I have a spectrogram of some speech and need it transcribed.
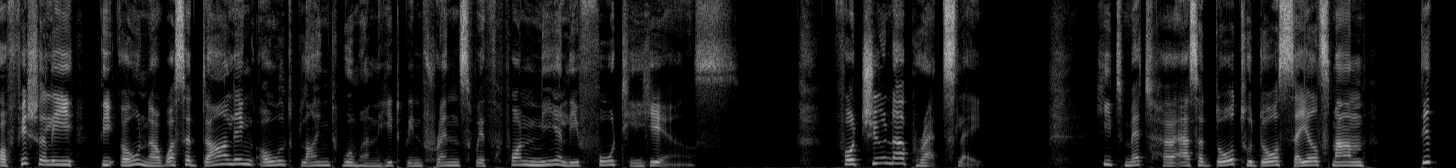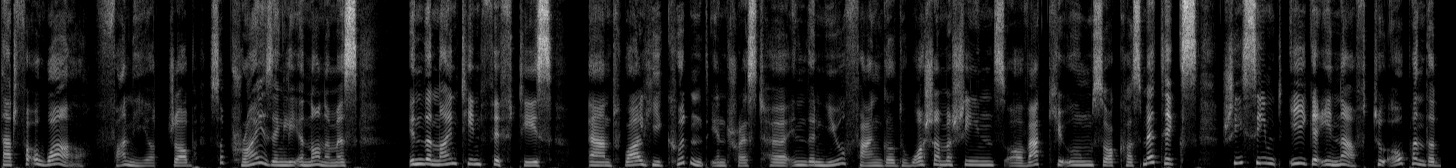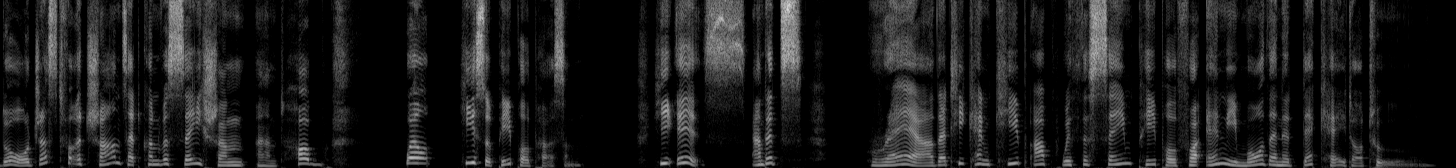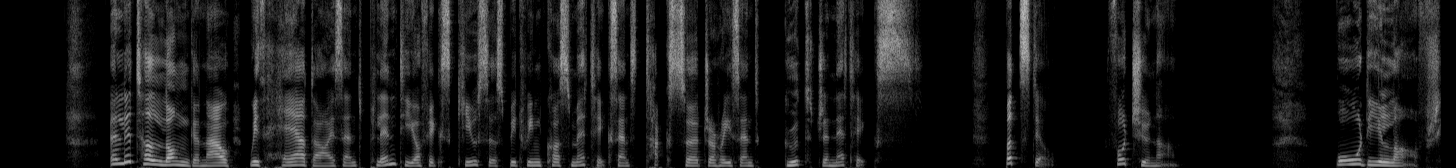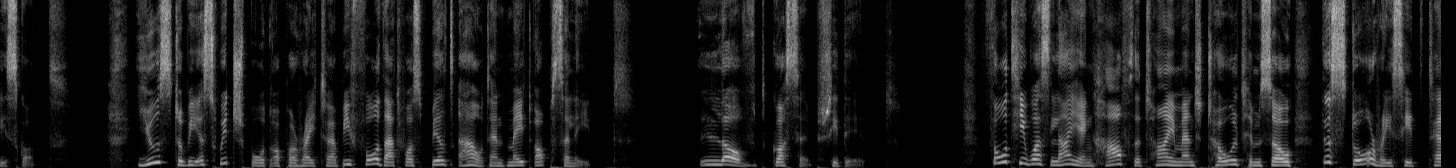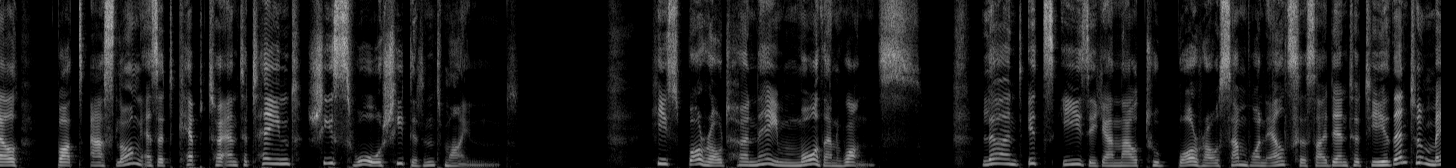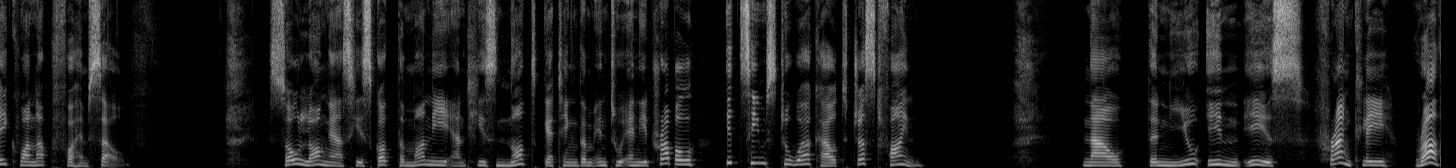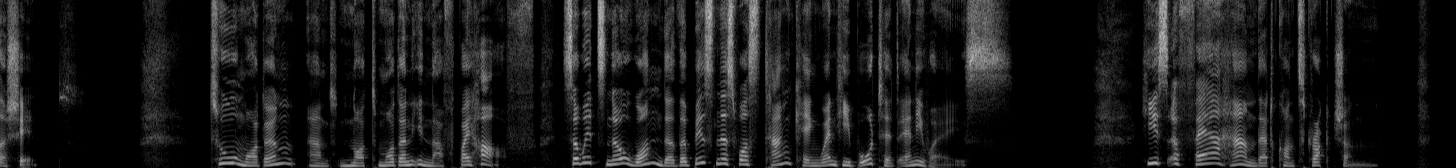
Officially, the owner was a darling old blind woman he'd been friends with for nearly forty years. Fortuna Bradsley. He'd met her as a door to door salesman, did that for a while, funny odd job, surprisingly anonymous, in the 1950s And while he couldn't interest her in the newfangled washer machines or vacuums or cosmetics, she seemed eager enough to open the door just for a chance at conversation, and Hob, well, he's a people person. He is, and it's rare that he can keep up with the same people for any more than a decade or two. A little longer now, with hair dyes and plenty of excuses between cosmetics and tuck surgeries and good genetics. But still, Fortuna. Body love she's got. Used to be a switchboard operator before that was built out and made obsolete. Loved gossip, she did. Thought he was lying half the time and told him so, the stories he'd tell but as long as it kept her entertained, she swore she didn't mind. He's borrowed her name more than once. Learned it's easier now to borrow someone else's identity than to make one up for himself. So long as he's got the money and he's not getting them into any trouble, it seems to work out just fine. Now, the new inn is, frankly, rather shit too modern and not modern enough by half. So it's no wonder the business was tanking when he bought it, anyways. He's a fair hand at construction.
